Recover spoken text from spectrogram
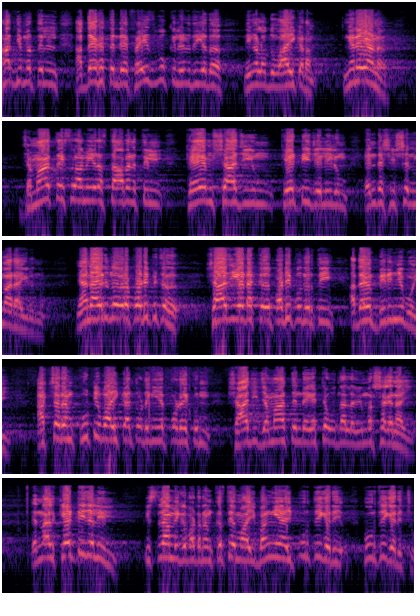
മാധ്യമത്തിൽ അദ്ദേഹത്തിന്റെ ഫേസ്ബുക്കിൽ എഴുതിയത് നിങ്ങളൊന്ന് വായിക്കണം. ഇങ്ങനെയാണ്. ജമാഅത്തെ ഇസ്ലാമിയുടെ സ്ഥാപനത്തിൽ കെ എം ഷാജിയും കെ ടി ജലീലും എന്റെ ശിഷ്യന്മാരായിരുന്നു. ഞാനായിരുന്നു അവരെ പഠിപ്പിച്ചത്. ഷാജി ഇടയ്ക്ക് പഠിപ്പ് നിർത്തി അദ്ദേഹം പിരിഞ്ഞുപോയി. അക്ഷരം കൂട്ടി വായിക്കാൻ തുടങ്ങിയപ്പോഴേക്കും ഷാജി ജമാഅത്തിന്റെ ഏറ്റവും നല്ല വിമർശകനായി. എന്നാൽ കെ ടി ജലീൽ ഇസ്ലാമിക പഠനം കൃത്യമായി ഭംഗിയായി പൂർത്തീകരി പൂർത്തീകരിച്ചു.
